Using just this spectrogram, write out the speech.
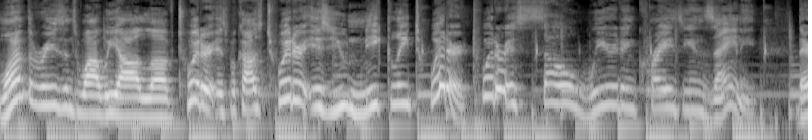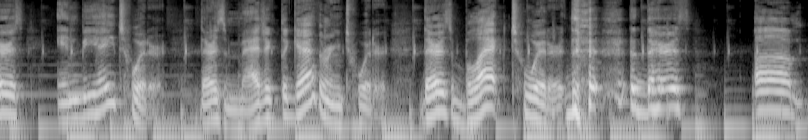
One of the reasons why we all love Twitter is because Twitter is uniquely Twitter. Twitter is so weird and crazy and zany. There's NBA Twitter. There's Magic the Gathering Twitter. There's Black Twitter. There's um,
